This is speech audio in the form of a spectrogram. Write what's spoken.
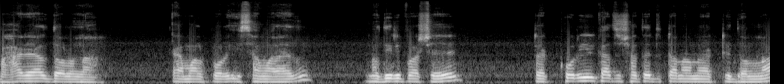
ভাইরাল দোলনা, কামালপুর ইসামারাল নদীর পাশে একটা করির গাছের সাথে টানানো একটি দোলনা।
